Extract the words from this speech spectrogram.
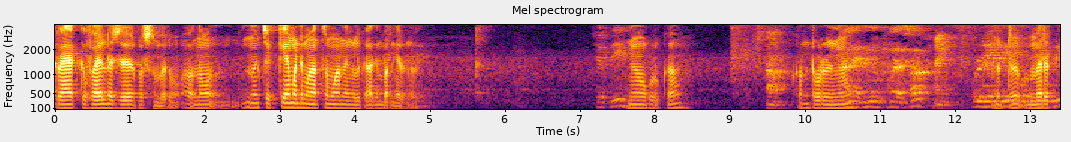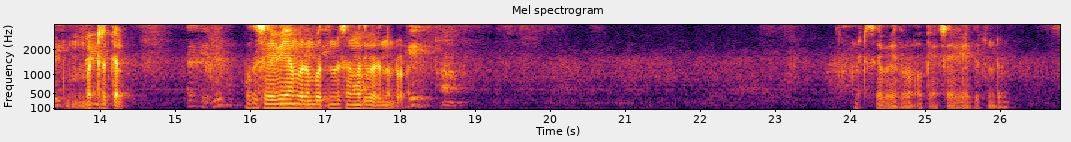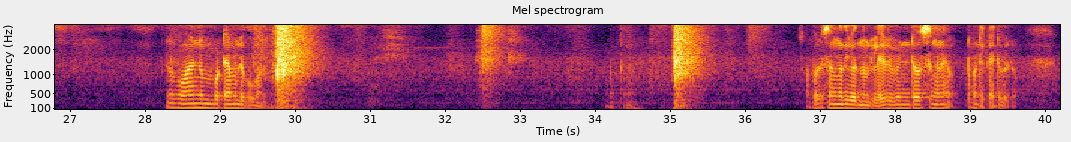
ക്രാക്ക് ഫയലിന്റെ ചെറിയൊരു പ്രശ്നം വരും. അതൊന്ന് ഒന്ന് ചെക്ക് ചെയ്യാൻ വേണ്ടി മാത്രമാണ് നിങ്ങൾക്ക് ആദ്യം പറഞ്ഞു തരുന്നത് ന്യൂ കൊടുക്കാം കൺട്രോൾ ന്യൂ എന്നിട്ട് മെട്രിക്കൽ അത് സേവ് ചെയ്യാൻ വരുമ്പോഴത്തേനൊരു സംഗതി വരുന്നുണ്ടോ സേവ് ചെയ്തു. ഓക്കെ സേവ് ചെയ്തിട്ടുണ്ട്. പോയിന്റ് പോയിന്റും ചെയ്യാൻ വേണ്ടി പോവാണ് അപ്പോൾ ഒരു സംഗതി വരുന്നുണ്ടല്ലേ? ഒരു വിൻഡോസ് ഇങ്ങനെ ഓട്ടോമാറ്റിക്കായിട്ട് വരും.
